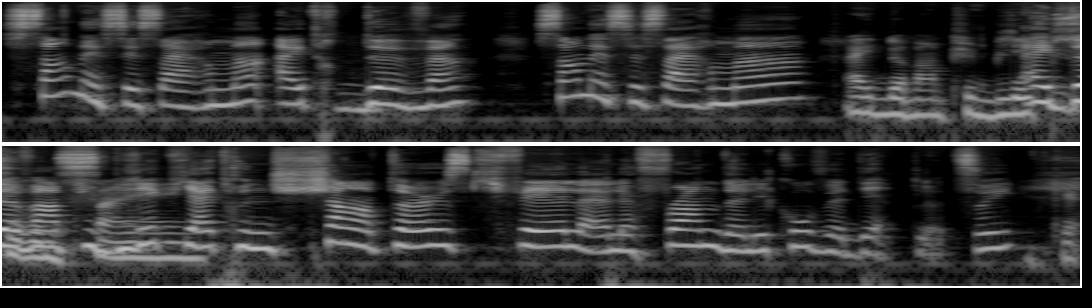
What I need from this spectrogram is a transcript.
sans nécessairement être devant sans nécessairement être devant public. Être devant public, puis être une chanteuse qui fait le, front de l'éco-vedette, tu sais.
